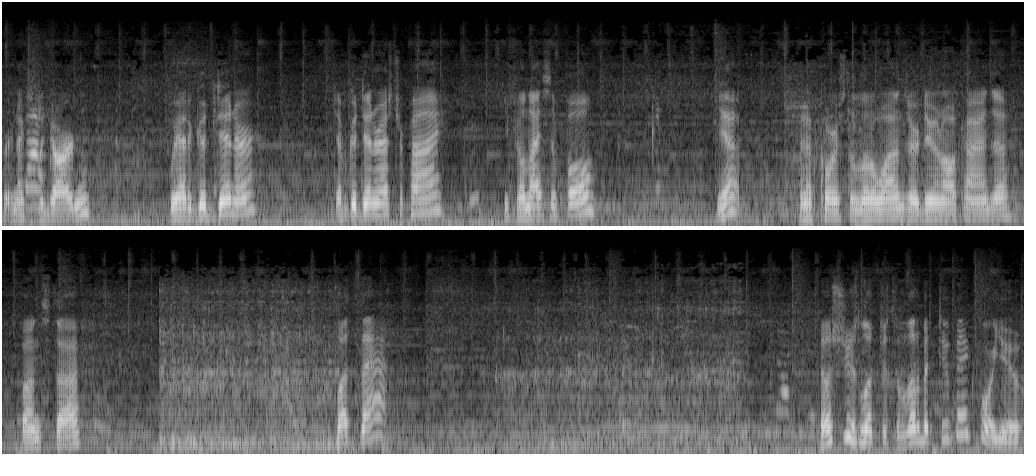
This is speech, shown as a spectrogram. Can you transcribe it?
right next to the garden. We had a good dinner. Did you have a good dinner, Esther Pie? You feel nice and full? Yep. And of course, the little ones are doing all kinds of fun stuff. What's that? Those shoes look just a little bit too big for you.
